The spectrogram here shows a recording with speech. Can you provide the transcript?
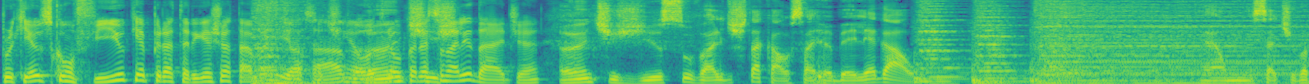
Porque eu desconfio que a pirataria já estava ali, já tava. tinha outra antes, operacionalidade. É. Antes disso, vale destacar, o Sci-Hub é ilegal. É uma iniciativa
